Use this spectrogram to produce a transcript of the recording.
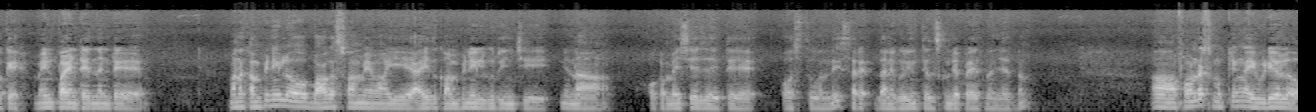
ఓకే మెయిన్ పాయింట్ ఏంటంటే మన కంపెనీలో భాగస్వామ్యం అయ్యే ఐదు కంపెనీల గురించి నిన్న ఒక మెసేజ్ అయితే వస్తూ ఉంది. సరే దాని గురించి తెలుసుకునే ప్రయత్నం చేద్దాం. ఫౌండర్స్ ముఖ్యంగా ఈ వీడియోలో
